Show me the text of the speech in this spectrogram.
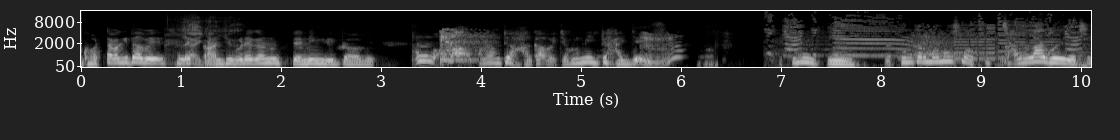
ঘরটা বাকিতে হবে তাহলে কান্টি পড়ে কেন ট্রেনিং দিতে হবে। হয়েছে ওখানে আমি একটু হাগে শুনি? এখনকার মানুষ না খুব চাল্লাক হয়ে গেছে।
